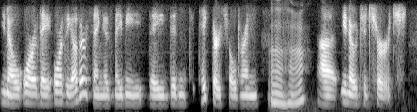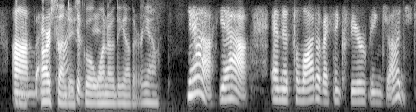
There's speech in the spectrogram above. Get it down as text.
you know, or they, or the other thing is maybe they didn't take their children, mm-hmm. uh, you know, to church. Um, Our Sunday school, one or the other, yeah. Yeah, yeah. And it's a lot of, I think, fear of being judged,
